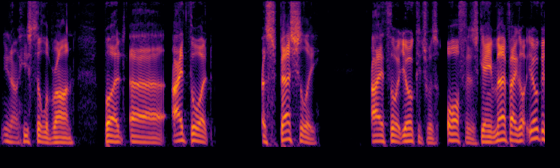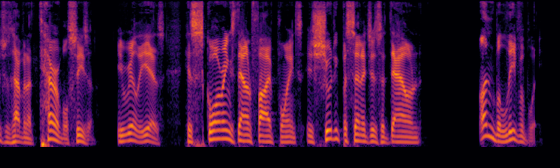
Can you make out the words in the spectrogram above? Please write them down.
you know he's still LeBron, but uh, I thought, especially, I thought Jokic was off his game. Matter of fact, Jokic was having a terrible season. He really is. His scoring's down five points. His shooting percentages are down unbelievably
